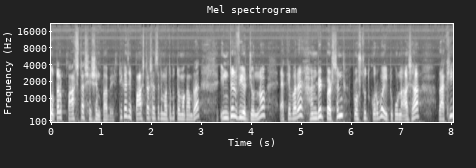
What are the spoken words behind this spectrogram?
টোটাল পাঁচটা সেশন পাবে, ঠিক আছে? পাঁচটা সেশনের মাধ্যমে তোমাকে আমরা ইন্টারভিউয়ের জন্য একেবারে হান্ড্রেড পার্সেন্ট প্রস্তুত করব, এইটুকুন আশা রাখি।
